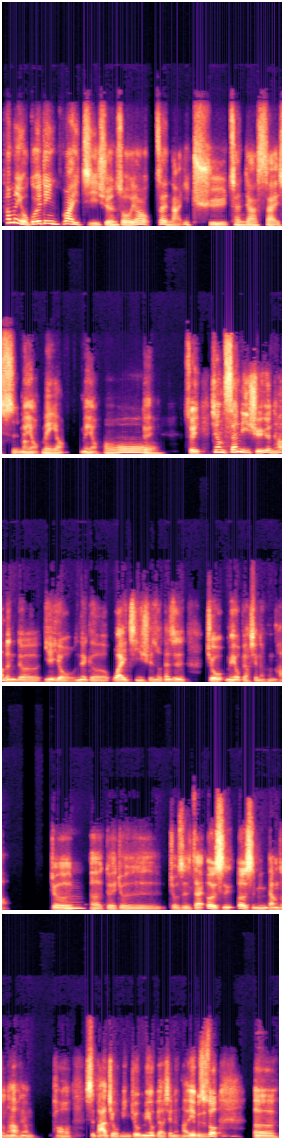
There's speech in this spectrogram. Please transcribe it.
他们有规定外籍选手要在哪一区参加赛事吗？没有，没有，没有。哦，对，所以像三梨学院他们的也有那个外籍选手，但是就没有表现的很好。就、嗯、呃，对，就是就是在二十二十名当中，他好像。跑，十八九名就没有表现得很好，也不是说，呃，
